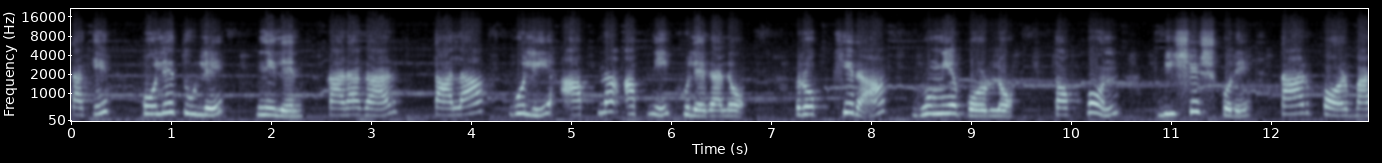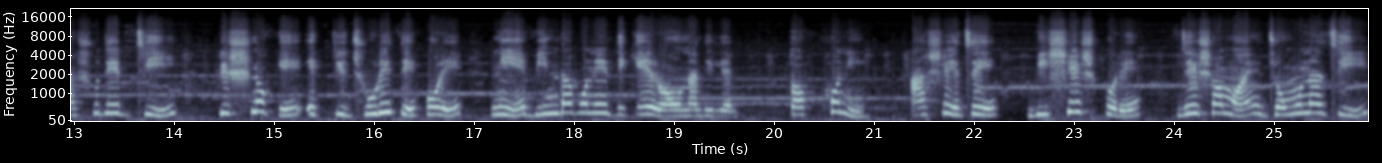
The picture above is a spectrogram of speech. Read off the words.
তাকে কোলে তুলে নিলেন। কারাগার তালাগুলি আপনা আপনি খুলে গেল। রক্ষীরা ঘুমিয়ে পড়ল। তখন বিশেষ করে তারপর বাসুদেবজি কৃষ্ণকে একটি ঝুড়িতে করে নিয়ে বৃন্দাবনের দিকে রওনা দিলেন। তখনই আসে যে, বিশেষ করে যে সময় যমুনাজি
